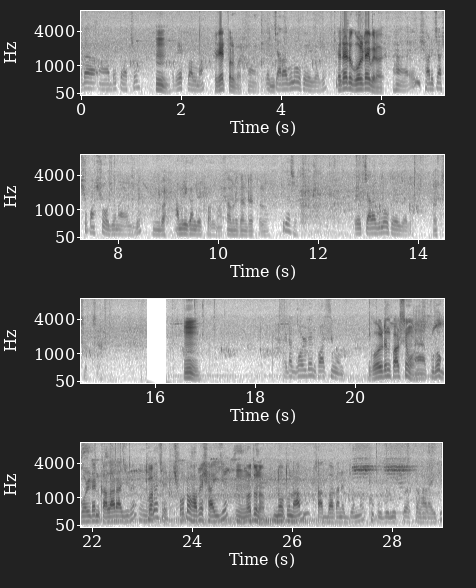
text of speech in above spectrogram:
এটা দেখতে পাচ্ছ? হুম। রেড পালমা রেড পালমার হ্যাঁ এর চারাগুলোও পেয়ে যাবে। এটা একটু গোল টাইপের হয়। হ্যাঁ এই সাড়ে চারশো পাঁচশো ওজন হয় আসবে বাহ। American red Palmer American red Palmer ঠিক আছে? এর চারাগুলোও পেয়ে যাবে। আচ্ছা আচ্ছা। হুম। এটা গোল্ডেন পার্সিমন গোল্ডেন পার্সিমন হ্যাঁ পুরো গোল্ডেন কালার আসবে ঠিক আছে? ছোট হবে সাইজে হুম নতুন আম। নতুন আম সাত বাগানের জন্য খুব উপযুক্ত একটা variety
